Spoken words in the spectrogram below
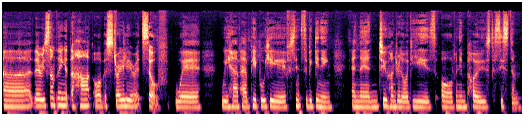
uh, there is something at the heart of Australia itself where we have had people here since the beginning and then 200 odd years of an imposed system.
